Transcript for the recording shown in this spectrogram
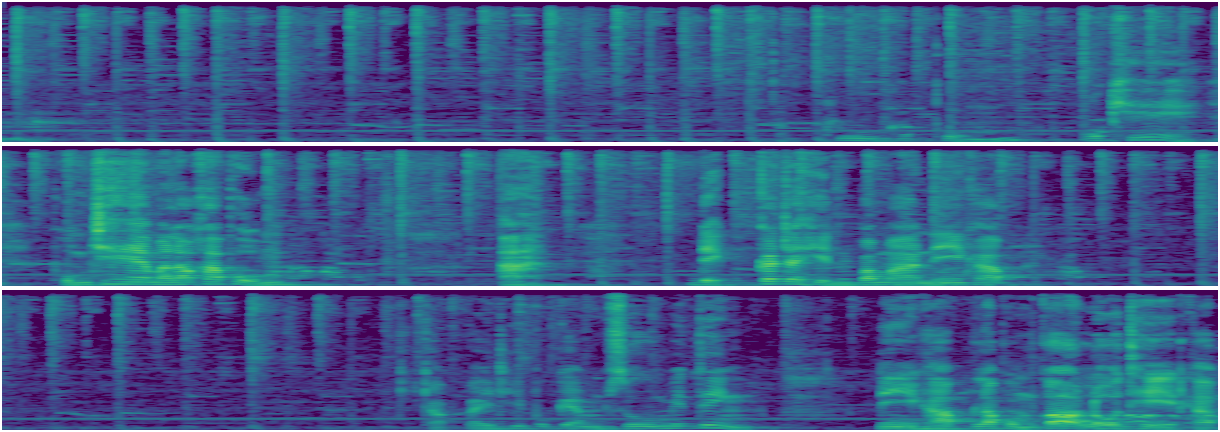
มสักครู่ครับผม โอเค ผมแชร์มาแล้วครับผม อะ เด็กก็จะเห็นประมาณนี้ครับ กลับไปที่โปรแกรม Zoom Meeting นี่ครับ แล้วผมก็ rotate ครับ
